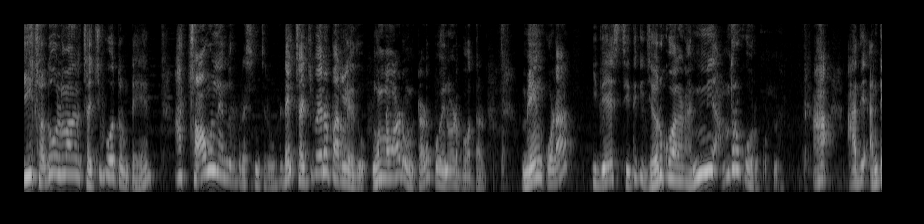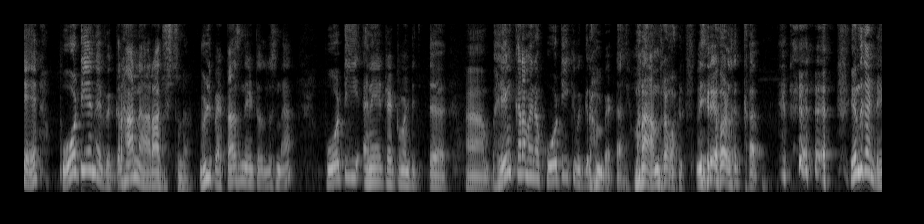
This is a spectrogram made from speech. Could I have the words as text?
ఈ చదువుల మాత్రం చచ్చిపోతుంటే ఆ చావుల్ని ఎందుకు ప్రశ్నించరు? అంటే చచ్చిపోయినా పర్లేదు. ఉన్నవాడు ఉంటాడు, పోయినవాడు పోతాడు. మేము కూడా ఇదే స్థితికి చేరుకోవాలని అన్నీ అందరూ కోరుకుంటున్నారు. అది అంటే పోటీ అనే విగ్రహాన్ని ఆరాధిస్తున్నారు. వీళ్ళు పెట్టాల్సిన ఏంటో తెలిసినా? పోటీ అనేటటువంటి భయంకరమైన పోటీకి విగ్రహం పెట్టాలి. మన ఆంధ్ర వాళ్ళు. వేరే వాళ్ళకి కాదు. ఎందుకంటే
